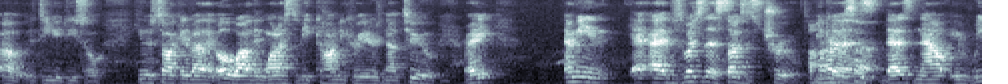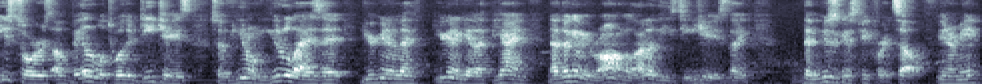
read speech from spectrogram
oh, it's DJ Diesel. He was talking about like, oh wow, they want us to be content creators now too, right? I mean, as much as that sucks, it's true because percent. that is now a resource available to other DJs. So if you don't utilize it, you're gonna left you're gonna get left behind. Now, don't get me wrong, a lot of these DJs like the music can speak for itself. You know what I mean?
